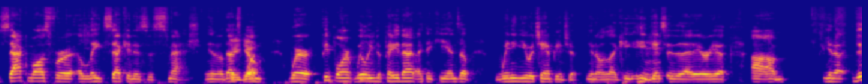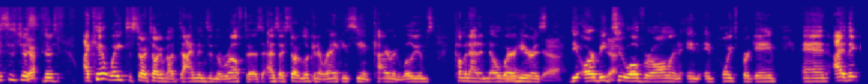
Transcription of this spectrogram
Zach Moss for a late second is a smash. You know, that's you go. Mm-hmm. one where people aren't willing to pay that. I think he ends up winning you a championship. You know, like he, he Mhm. gets into that area. Um, you know, this is just Yeah. there's I can't wait to start talking about diamonds in the rough to, as, as I start looking at rankings, seeing Kyren Williams coming out of nowhere Ooh, here as yeah. the RB2 overall in, in, in points per game. And I think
